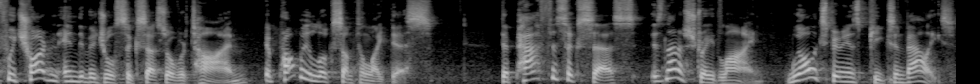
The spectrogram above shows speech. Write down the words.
If we chart an individual's success over time, it probably looks something like this. The path to success is not a straight line. We all experience peaks and valleys.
